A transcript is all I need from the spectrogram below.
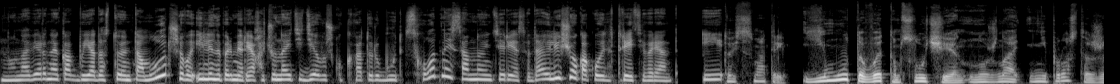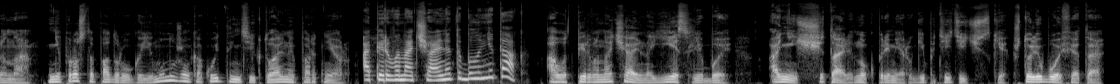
Ну, наверное, как бы я достоин там лучшего. Или, например, я хочу найти девушку, которая будет сходной со мной интересы, да, или еще какой-то третий вариант. И... То есть смотри, ему-то в этом случае нужна не просто жена, не просто подруга, ему нужен какой-то интеллектуальный партнер. А первоначально это было не так. А вот первоначально, если бы они считали, ну, к примеру, гипотетически, что любовь – это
